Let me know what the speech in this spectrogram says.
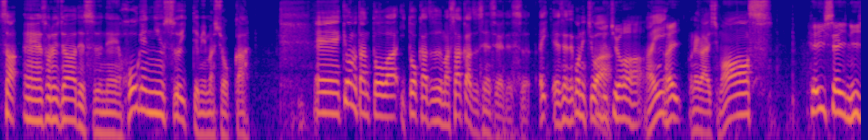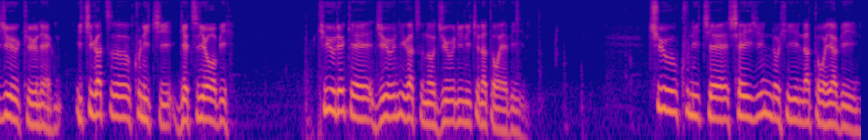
さあ、えー、それじゃあですね方言ニュースいってみましょうか、えー、今日の担当は伊藤和正和先生です。はい、えー、先生こんにちは。こんにちは。はい、はい、お願いします。平成29年1月9日月曜日。旧暦12月の12日なとおやび。中9日成人の日なとおやび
